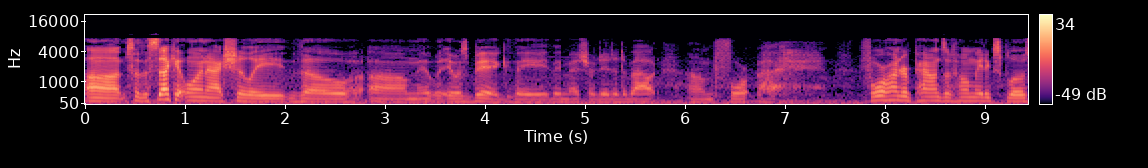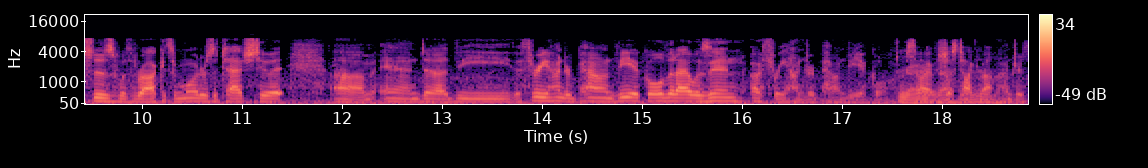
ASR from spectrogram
Um, so the second one actually, though, um, it, it was big. They they measured it at about um, four. Uh, 400 pounds of homemade explosives with rockets and mortars attached to it. Um, and uh, the the 300 pound vehicle that I was in, or 300 pound vehicle. Sorry, I was just talking about hundreds.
